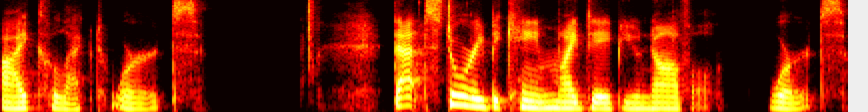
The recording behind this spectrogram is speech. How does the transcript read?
I collect words. That story became my debut novel, Words.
